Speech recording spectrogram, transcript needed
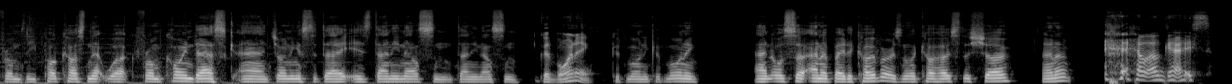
from the podcast network from Coindesk. And joining us today is Danny Nelson. Danny Nelson. Good morning. Good morning. Good morning. And also Anna Baydakova is another co-host of the show. Anna. Hello, guys.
